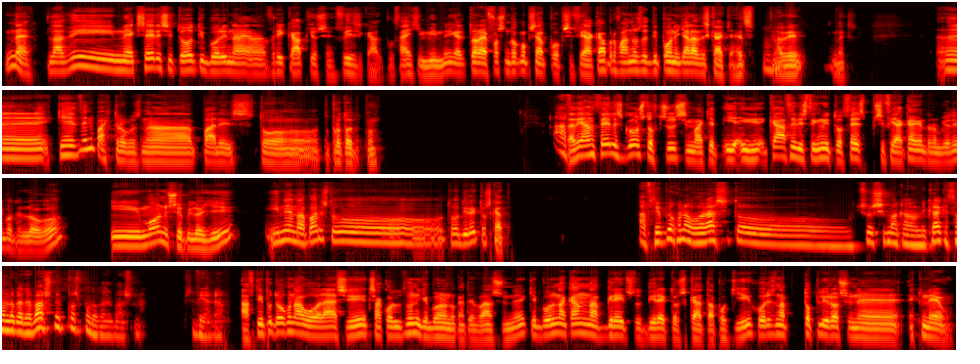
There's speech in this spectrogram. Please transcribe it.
Ναι, δηλαδή με εξαίρεση το ότι μπορεί να βρει κάποιος σε physical που θα έχει μείνει, γιατί τώρα εφόσον το κόψει από ψηφιακά, προφανώς δεν τυπώνει για άλλα δισκάκια. Έτσι. Mm-hmm. Δηλαδή, Ε, και δεν υπάρχει τρόπος να πάρεις το, το πρωτότυπο. Α, δηλαδή, αν θέλεις Ghost of Tsushima και ειδικά αυτή τη στιγμή το θες ψηφιακά για τον οποιοδήποτε λόγο, η μόνη σου επιλογή είναι να πάρεις το, το Director's Cut. Αυτοί που έχουν αγοράσει το Tsushima κανονικά και θέλουν να το κατεβάσουν, πώς μπορούν να το κατεβάσουν ψηφιακά; Αυτοί που το έχουν αγοράσει εξακολουθούν και μπορούν να το κατεβάσουν και μπορούν να κάνουν upgrade στο Director's Cut από εκεί χωρίς να το πληρώσουν εκ νέου.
